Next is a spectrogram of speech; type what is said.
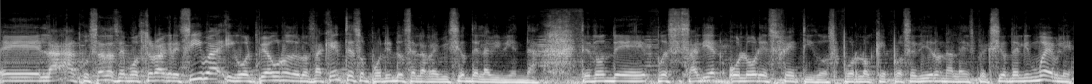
eh, la acusada se mostró agresiva y golpeó a uno de los agentes oponiéndose a la revisión de la vivienda, de donde pues salían olores fétidos, por lo que procedieron a la inspección del inmueble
